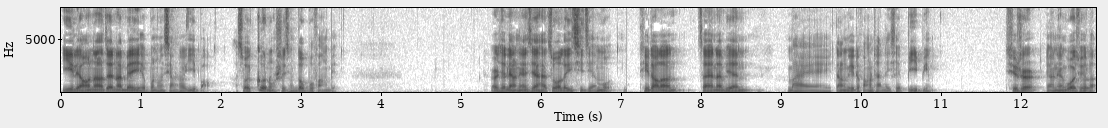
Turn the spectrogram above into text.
医疗呢，在那边也不能享受医保，所以各种事情都不方便。而且两年前还做了一期节目，提到了在那边买当地的房产的一些弊病。其实两年过去了，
